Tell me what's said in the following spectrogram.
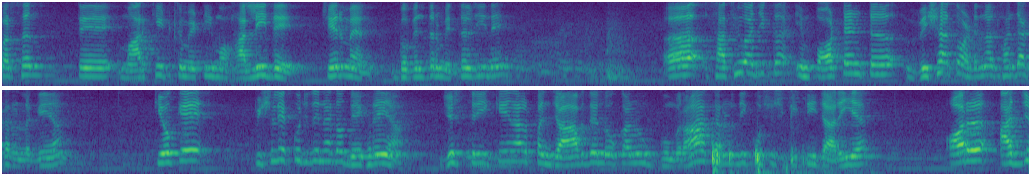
ਪਰਸਨ ਤੇ ਮਾਰਕੀਟ ਕਮੇਟੀ ਮੋਹਾਲੀ ਦੇ ਚੇਅਰਮੈਨ ਗੋਵਿੰਦਰ ਮਿੱਤਲ ਜੀ ਨੇ। ਸਾਥੀਓ, ਅੱਜ ਇੱਕ ਇੰਪੋਰਟੈਂਟ ਵਿਸ਼ਾ ਤੁਹਾਡੇ ਨਾਲ ਸਾਂਝਾ ਕਰਨ ਲੱਗੇ ਆ ਕਿਉਂਕਿ ਪਿਛਲੇ ਕੁਝ ਦਿਨਾਂ ਤੋਂ ਦੇਖ ਰਹੇ ਆ ਜਿਸ ਤਰੀਕੇ ਨਾਲ ਪੰਜਾਬ ਦੇ ਲੋਕਾਂ ਨੂੰ ਗੁੰਮਰਾਹ ਕਰਨ ਦੀ ਕੋਸ਼ਿਸ਼ ਕੀਤੀ ਜਾ ਰਹੀ ਹੈ। ਔਰ ਅੱਜ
